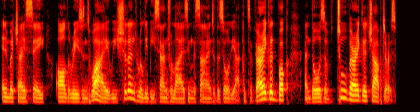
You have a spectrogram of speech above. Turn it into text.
in which I say all the reasons why we shouldn't really be centralizing the signs of the zodiac. It's a very good book, and those are two very good chapters.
